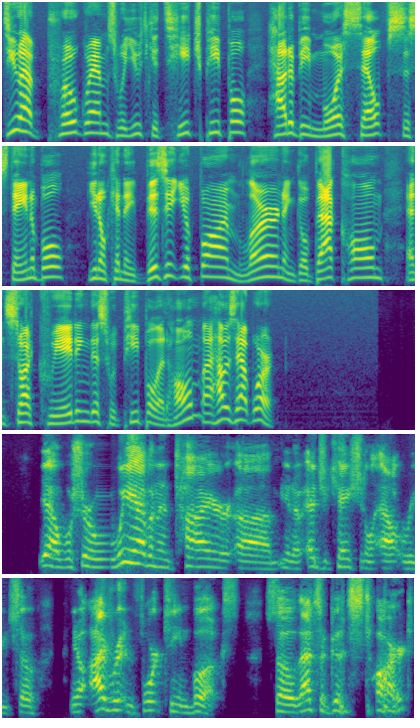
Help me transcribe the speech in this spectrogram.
Do you have programs where you could teach people how to be more self-sustainable? You know, can they visit your farm, learn, and go back home and start creating this with people at home? How does that work? Yeah, well, sure. We have an entire, um, you know, educational outreach. So, you know, I've written 14 books. So that's a good start.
